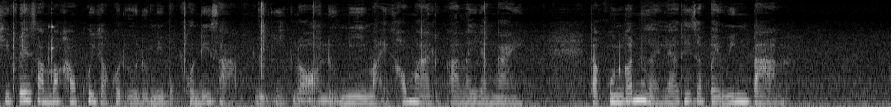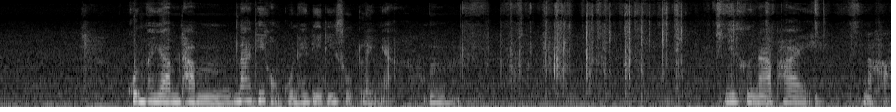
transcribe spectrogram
คิดด้วยซ้ำว่าเขาคุยกับคนอื่น หรือมีบุคคลที่สามหรืออีกหรอ หรือมีใหม่เข้ามาหรืออะไรยังไง แต่คุณก็เหนื่อยแล้วที่จะไปวิ่งตาม คุณพยายามทำหน้าที่ของคุณให้ดีที่สุดอะไรเงี้ยอืม นี่คือหน้าไพ่นะคะ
